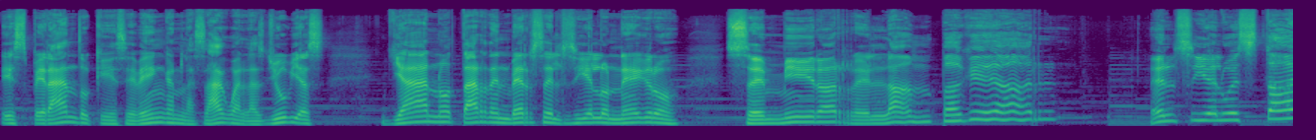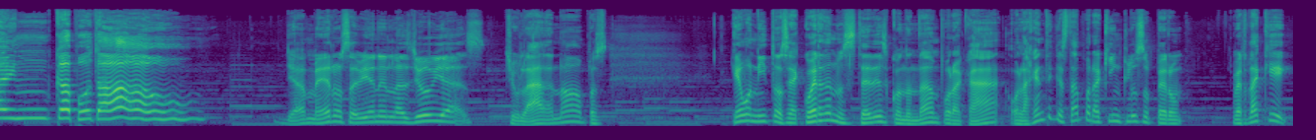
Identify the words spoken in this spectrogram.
esperando que se vengan las aguas, las lluvias. Ya no tarda en verse el cielo negro se mira relampaguear. El cielo está encapotado. Ya mero se vienen las lluvias. Chulada, no, pues qué bonito. ¿Se acuerdan ustedes cuando andaban por acá? O la gente que está por aquí incluso, pero ¿verdad que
